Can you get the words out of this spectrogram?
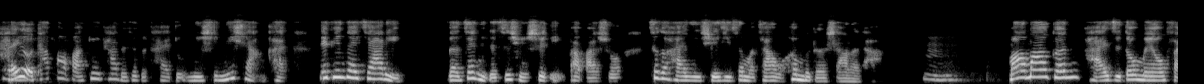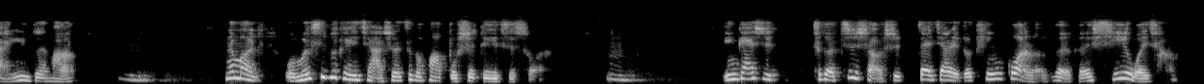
还有他爸爸对他的这个态度，你是你想看那天在家里，呃，在你的咨询室里，爸爸说这个孩子学习这么差，我恨不得杀了他。嗯，妈妈跟孩子都没有反应，对吗？嗯，那么我们是不是可以假设这个话不是第一次说了？嗯。应该是这个，至少是在家里都听惯了，可可能习以为常。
